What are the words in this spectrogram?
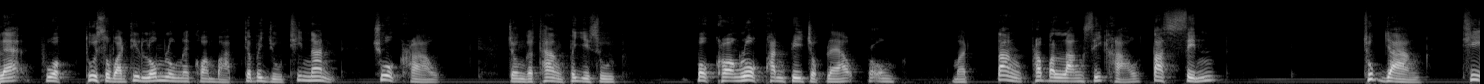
และพวกทูตสวรรค์ที่ล้มลงในความบาปจะไปอยู่ที่นั่นชั่วคราว จนกระทั่งพระเยซูปกครองโลกพันปีจบแล้ว พระองค์มา ตั้งพระบัลลังก์สีขาว ตัดสิน ทุกอย่างที่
